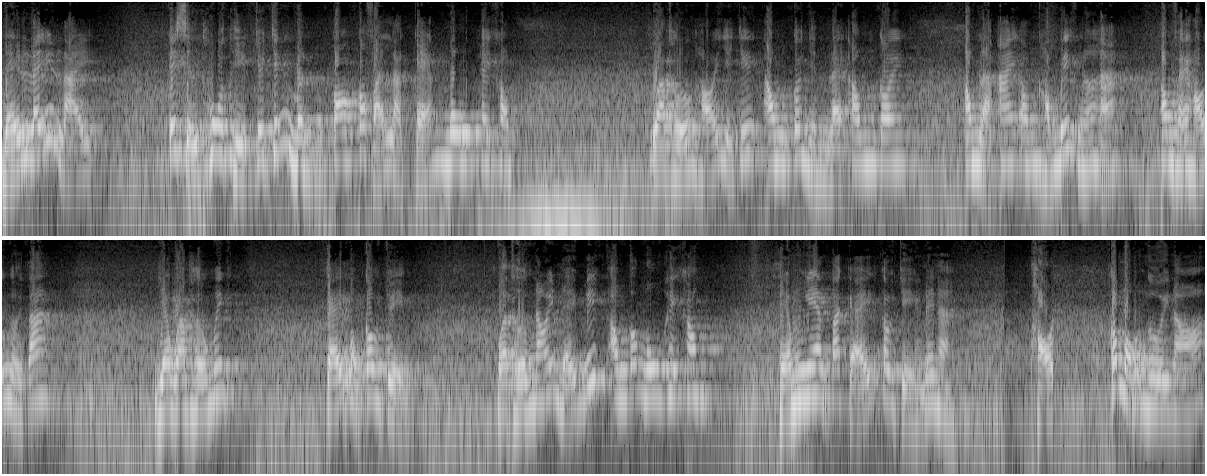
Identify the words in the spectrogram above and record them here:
để lấy lại cái sự thua thiệt cho chính mình, con có phải là kẻ ngu hay không? Hòa thượng hỏi vậy chứ ông có nhìn lại ông coi. Ông là ai? Ông không biết nữa hả? Ông phải hỏi người ta. Và hòa thượng mới kể một câu chuyện. Hòa thượng nói để biết ông có ngu hay không? Thì ông nghe người ta kể câu chuyện đây nè. Thọ có một người nọ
